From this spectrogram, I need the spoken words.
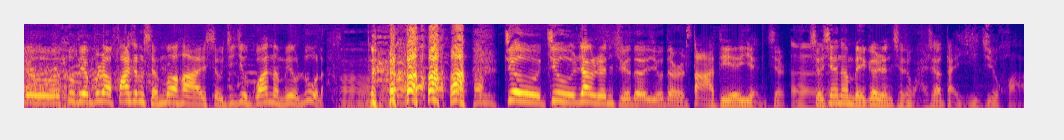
就后边不知道发生什么哈，手机就关了，没有录了。嗯，就就让人觉得有点大跌眼镜。嗯首先呢，每个人其实我还是要带一句话，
